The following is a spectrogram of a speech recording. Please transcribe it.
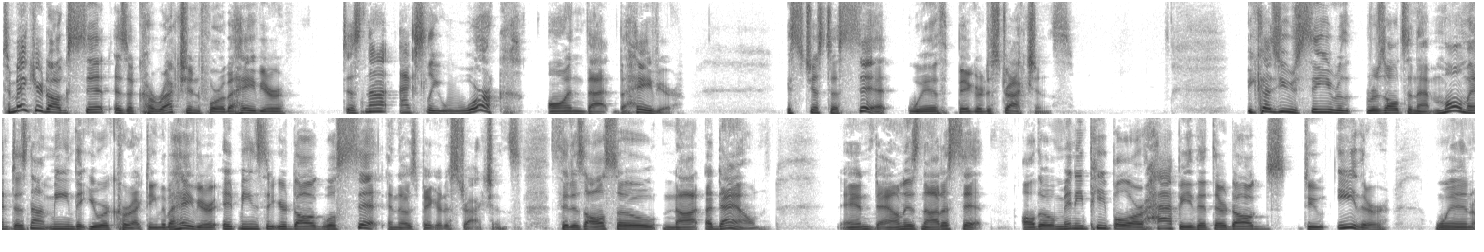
To make your dog sit as a correction for a behavior does not actually work on that behavior. It's just a sit with bigger distractions because you see re- results in that moment does not mean that you are correcting the behavior. It means that your dog will sit in those bigger distractions. Sit is also not a down, and down is not a sit. Although many people are happy that their dogs do either when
